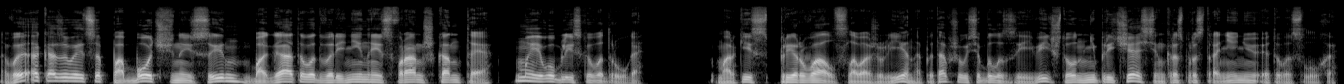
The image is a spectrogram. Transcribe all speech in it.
«вы, оказывается, побочный сын богатого дворянина из Франш-Канте, моего близкого друга». Маркиз прервал слова Жульена, пытавшегося было заявить, что он не причастен к распространению этого слуха.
